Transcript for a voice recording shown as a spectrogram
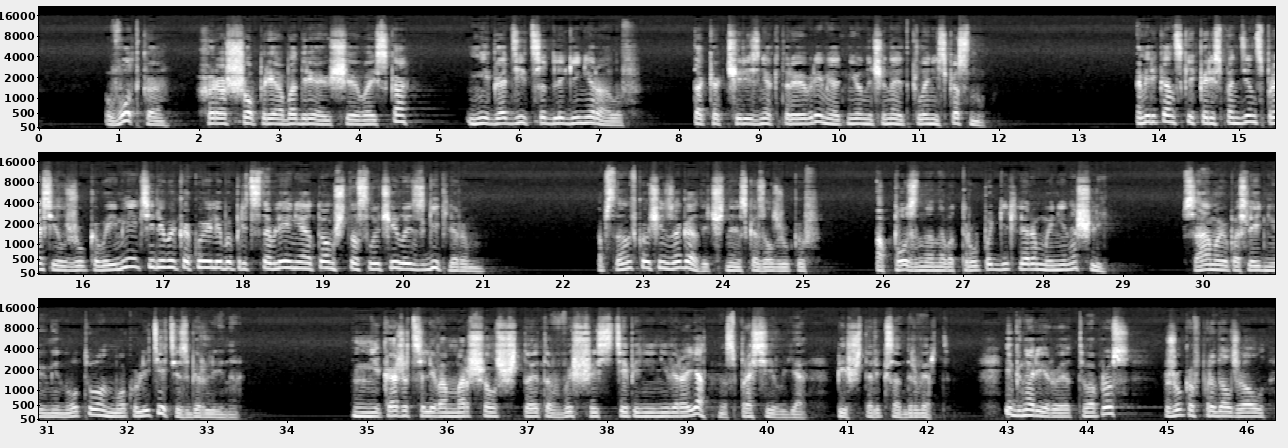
Водка, хорошо приободряющая войска – не годится для генералов, так как через некоторое время от нее начинает клонить ко сну. Американский корреспондент спросил Жукова, имеете ли вы какое-либо представление о том, что случилось с Гитлером? «Обстановка очень загадочная», — сказал Жуков. «Опознанного трупа Гитлера мы не нашли. В самую последнюю минуту он мог улететь из Берлина». «Не кажется ли вам, маршал, что это в высшей степени невероятно?» – спросил я, пишет Александр Верт. Игнорируя этот вопрос, Жуков продолжал.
